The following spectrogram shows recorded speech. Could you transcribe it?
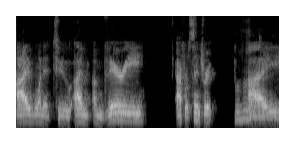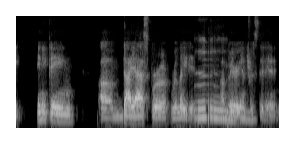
I wanted to. I'm I'm very Afrocentric. Mm-hmm. I anything um, diaspora related. Mm. I'm very mm. interested in,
